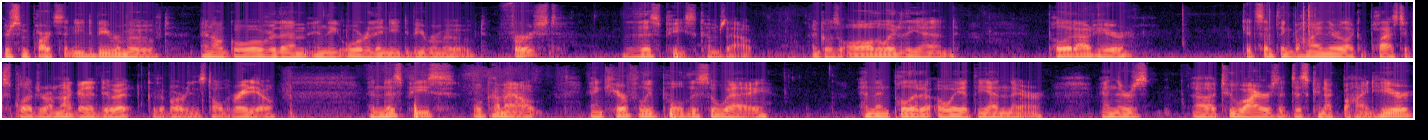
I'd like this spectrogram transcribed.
There's some parts that need to be removed, and I'll go over them in the order they need to be removed. First, this piece comes out. It goes all the way to the end. Pull it out here. Get something behind there like a plastic spudger. I'm not going to do it because I've already installed the radio. And this piece will come out and carefully pull this away and then pull it away at the end there. And there's uh, two wires that disconnect behind here.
